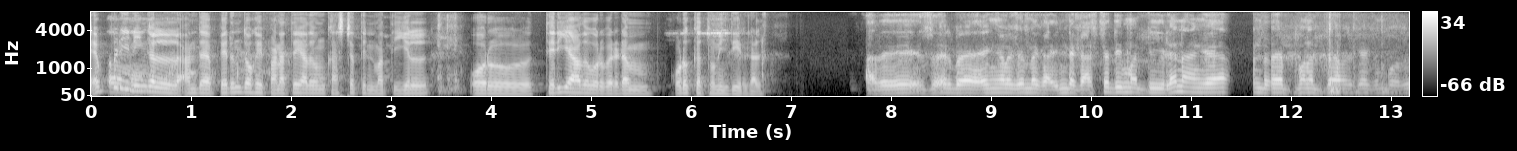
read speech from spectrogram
எப்படி நீங்கள் அந்த பெருந்தொகை பணத்தை அதுவும் கஷ்டத்தின் மத்தியில் ஒரு தெரியாத ஒருவரிடம் கொடுக்க துணிந்தீர்கள்? அது சார் இப்ப எங்களுக்கு இந்த க- இந்த கஷ்டத்தின் மத்தியில நாங்க அந்த பணத்தை அவர் கேட்கும்போது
